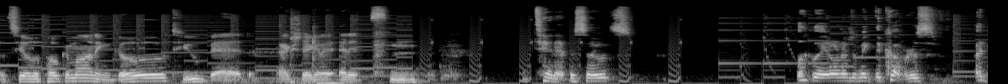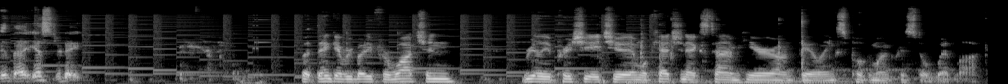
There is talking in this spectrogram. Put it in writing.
Let's heal the Pokemon and go to bed. Actually, I gotta edit 10 episodes. Luckily, I don't have to make the covers. I did that yesterday. But thank everybody for watching. Really appreciate you, and we'll catch you next time here on Fail Inc Pokemon Crystal Wedlocke.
